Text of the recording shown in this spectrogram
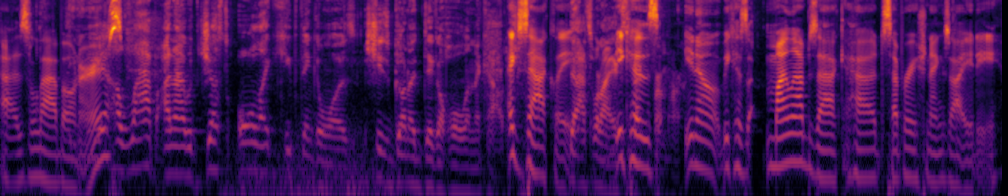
as lab owners. Yeah, a lab, and I would just all I keep thinking was she's gonna dig a hole in the couch. Exactly. That's what I expect because from her. you know because my lab Zach had separation anxiety.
